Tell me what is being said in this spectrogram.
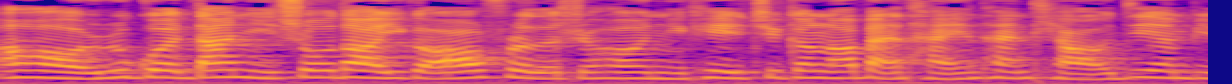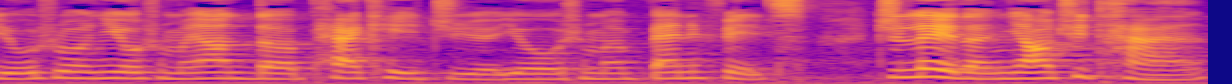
哦，如果当你收到一个 offer 的时候，你可以去跟老板谈一谈条件，比如说你有什么样的 package，有什么 benefits 之类的，你要去谈，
